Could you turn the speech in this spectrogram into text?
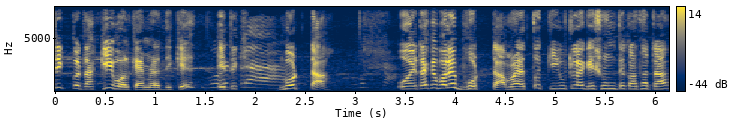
ঠিক করে তাকিয়ে বল ক্যামেরার দিকে। এটা কি- ভুট্টা। ও এটাকে বলে ভোট্টা। আমার এত কিউট লাগে শুনতে কথাটা।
